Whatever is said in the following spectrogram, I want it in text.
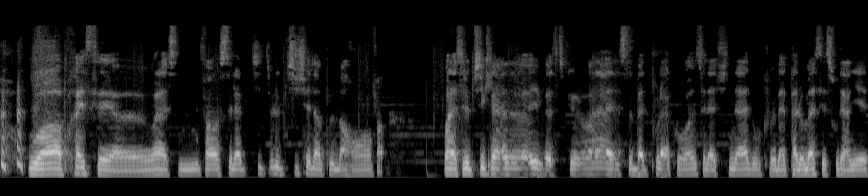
ouais, après, c'est, euh, voilà, c'est, enfin, la petite, le petit shade un peu marrant. Enfin, voilà, c'est le petit clin d'œil parce que voilà, elles se battent pour la couronne, c'est la finale. Donc, euh, bah, Paloma, c'est son dernier,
